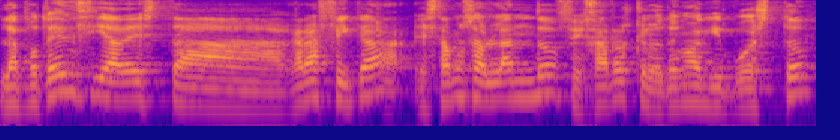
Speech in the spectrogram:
la potencia de esta gráfica, estamos hablando, fijaros que lo tengo aquí puesto,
